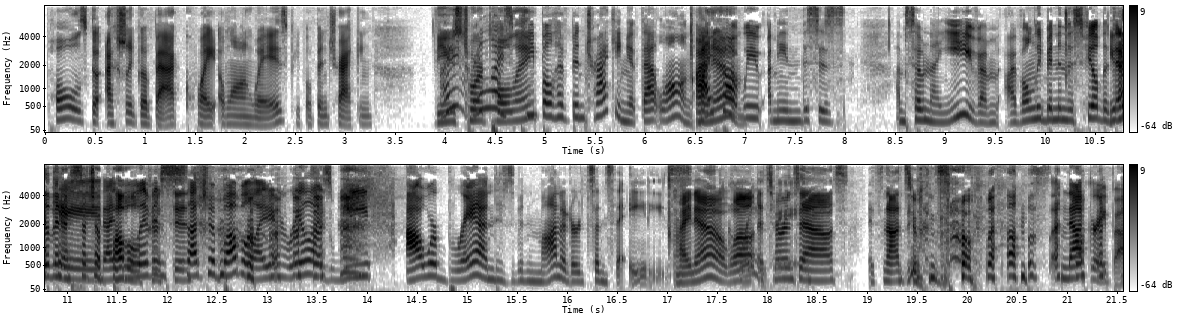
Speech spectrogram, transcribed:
polls go, actually go back quite a long ways. People have been tracking views I toward realize polling. People have been tracking it that long. I I, thought we. I mean, this is. I'm so naive. I'm, I've only been in this field a You live decade. in such a bubble, I live Kristen. in such a bubble. I didn't realize we, our brand has been monitored since the 80s. I know. Well, it turns out it's not doing so well. So- Not great, Bob.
